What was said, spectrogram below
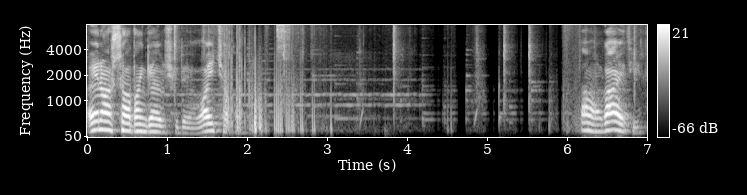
En aşağıdan gelmiş bir de ya. Vay çakal. Tamam gayet iyi.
